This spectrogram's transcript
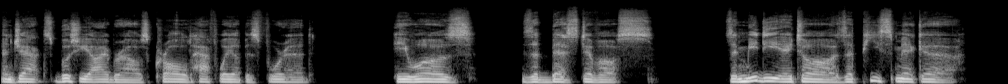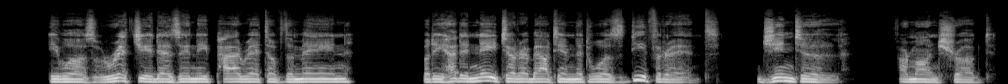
and Jack's bushy eyebrows crawled halfway up his forehead. He was the best of us, the mediator, the peacemaker, he was wretched as any pirate of the main, but he had a nature about him that was different, gentle. Armand shrugged.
